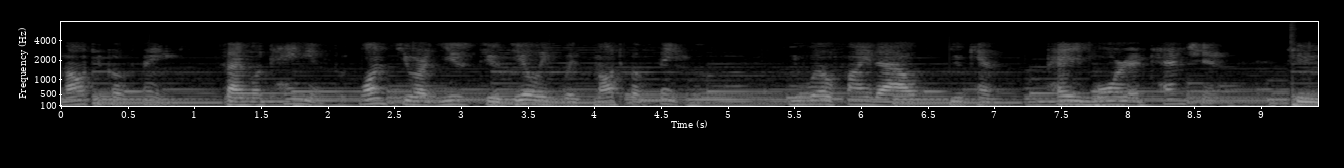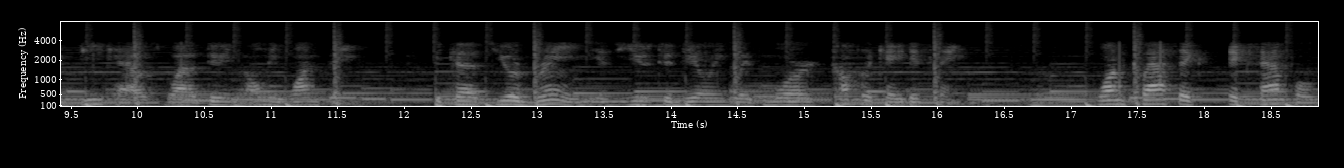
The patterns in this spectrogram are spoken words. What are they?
multiple things simultaneously. Once you are used to dealing with multiple things, you will find out you can pay more attention to details while doing only one thing because your brain is used to dealing with more complicated things. One classic example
